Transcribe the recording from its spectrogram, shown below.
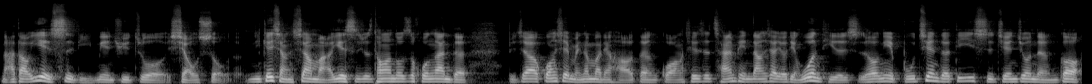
拿到夜市里面去做销售的，你可以想象嘛，夜市就是通常都是昏暗的，比较光线没那么良好的灯光。其实产品当下有点问题的时候，你也不见得第一时间就能够。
